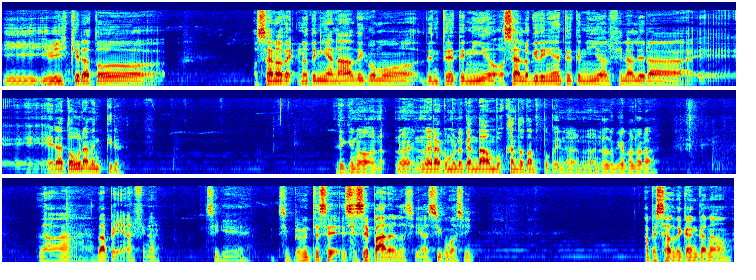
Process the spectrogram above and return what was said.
y, y veis que era todo o sea, no, no, tenía nada de como de entretenido. O sea, lo que tenía entretenido al final era, eh, era toda una mentira. De que no, no, no, era como lo que andaban buscando tampoco y no, no era lo que valoraba. Da, da, pena al final. Así que simplemente se, se separan así, así como así. A pesar de que han ganado.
